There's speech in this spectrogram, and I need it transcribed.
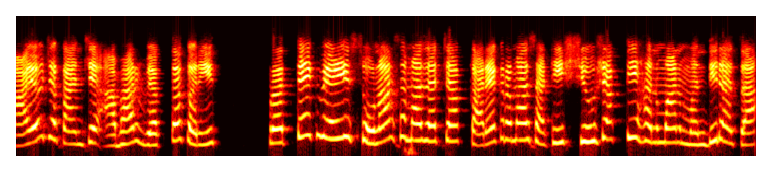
आयोजकांचे आभार व्यक्त करीत प्रत्येक वेळी सोनार समाजाच्या कार्यक्रमासाठी शिवशक्ती हनुमान मंदिराचा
